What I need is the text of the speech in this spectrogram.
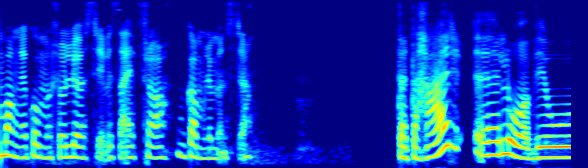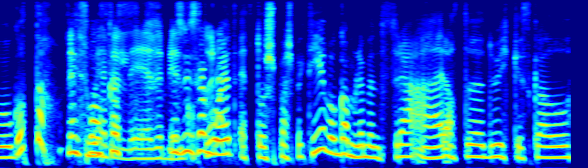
mange kommer til å løsrive seg fra gamle mønstre. Dette her eh, lover jo godt, da. Hvis, man skal, hvis vi skal gå i et ettårsperspektiv, og gamle mønstre er at eh, du ikke skal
